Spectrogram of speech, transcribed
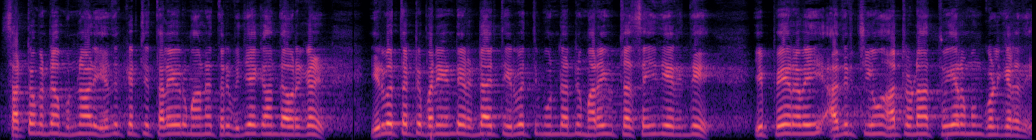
சட்டமன்ற முன்னாள் எதிர்க்கட்சி தலைவருமான திரு. விஜயகாந்த் அவர்கள் இருபத்தெட்டு பன்னிரெண்டு ரெண்டாயிரத்தி இருபத்தி மூன்று அன்று மறைவுற்ற செய்தி அறிந்து இப்பேரவை அதிர்ச்சியும் ஆற்றுணா துயரமும் கொள்கிறது.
